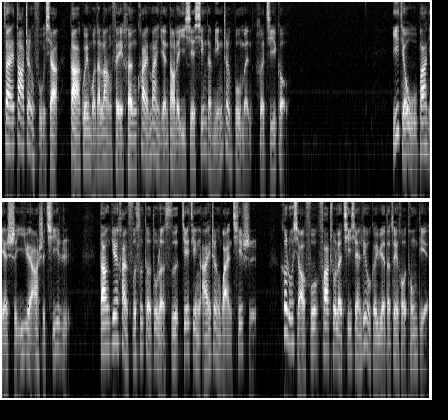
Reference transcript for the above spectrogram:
在大政府下，大规模的浪费很快蔓延到了一些新的民政部门和机构。一九五八年十一月二十七日。当约翰·福斯特·杜勒斯接近癌症晚期时，赫鲁晓夫发出了期限六个月的最后通牒。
